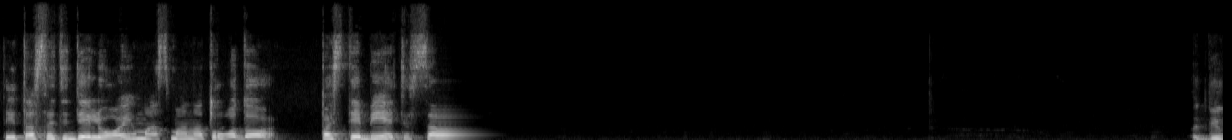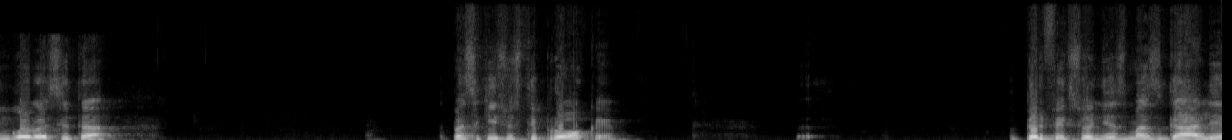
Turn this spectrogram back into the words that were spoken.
Tai tas atidėliojimas, man atrodo, pastebėti savo dingo Rosita. Pasakysiu stiprokai. Perfekcionizmas gali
